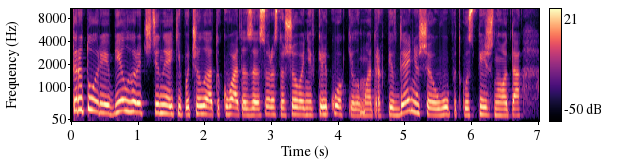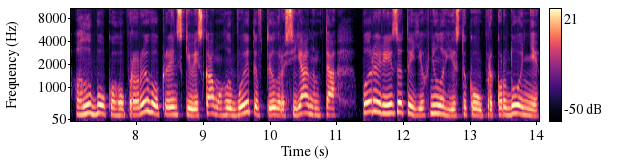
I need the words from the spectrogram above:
Території Білгородщини, які почали атакувати ЗСУ, розташовані в кількох кілометрах південніше. У випадку спішного та глибокого прориву українські війська могли вийти в тил росіянам та перерізати їхню логістику у прикордонні.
